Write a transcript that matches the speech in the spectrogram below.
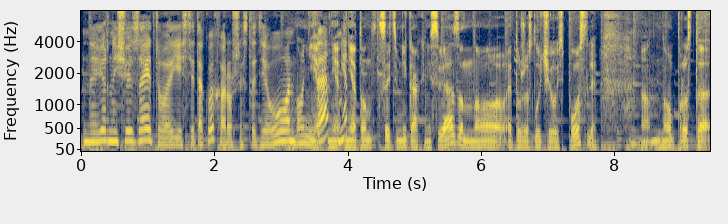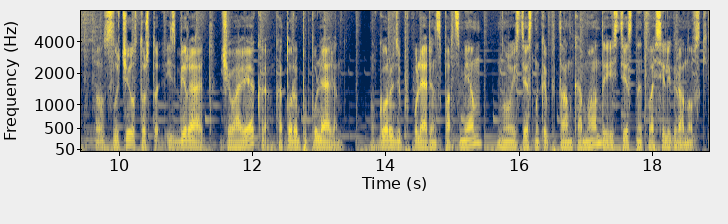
Наверное, еще из-за этого есть и такой хороший стадион. Ну нет, Да? нет, нет, он с этим никак не связан, но это уже случилось после. Мгм. Но просто э, случилось то, что избирают человека, который популярен. В городе популярен спортсмен, ну, естественно, капитан команды, и, естественно, это Василий Грановский.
